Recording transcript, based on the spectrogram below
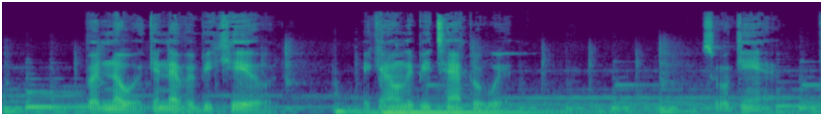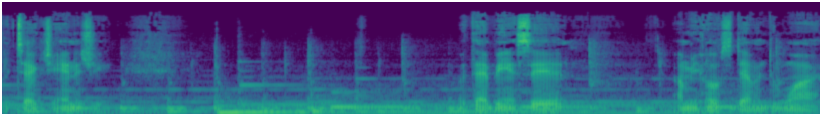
But no, it can never be killed. It can only be tampered with. So again, protect your energy. With that being said, I'm your host, Devin Dewan.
